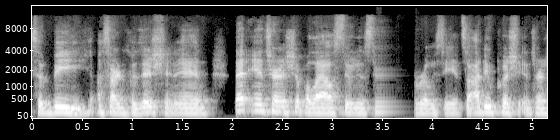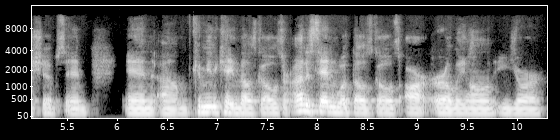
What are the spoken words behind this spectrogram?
to be a certain position. And that internship allows students to really see it. So I do push internships and and um, communicating those goals or understanding what those goals are early on in your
